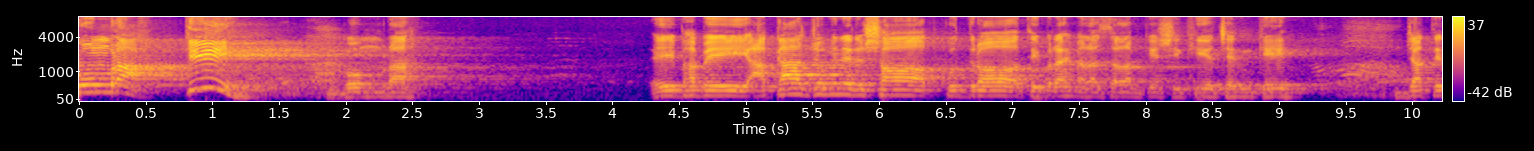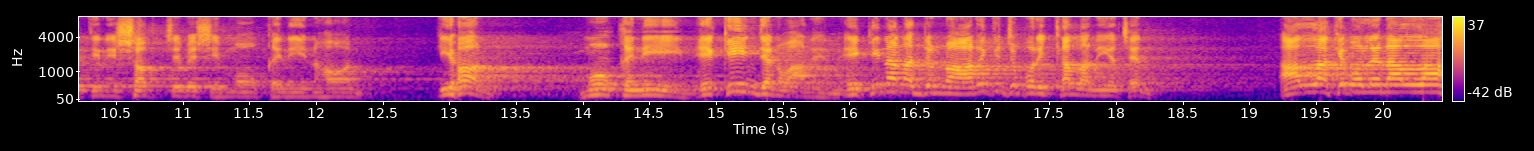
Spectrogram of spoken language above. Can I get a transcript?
গোমরাহ কি? গোমরাহ এইভাবে এই আকাশ জমিনের সব কুদরত ইব্রাহিম আলাইহিস শিখিয়েছেন কে? যাতে তিনি সবচেয়ে বেশি মৌকিনিন হন। কি হন? মৌকিনিন একিন যেন আনেন। একিন আনার জন্য আরও কিছু পরীক্ষা আল্লাহ নিয়েছেন। আল্লাহকে বলেন আল্লাহ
